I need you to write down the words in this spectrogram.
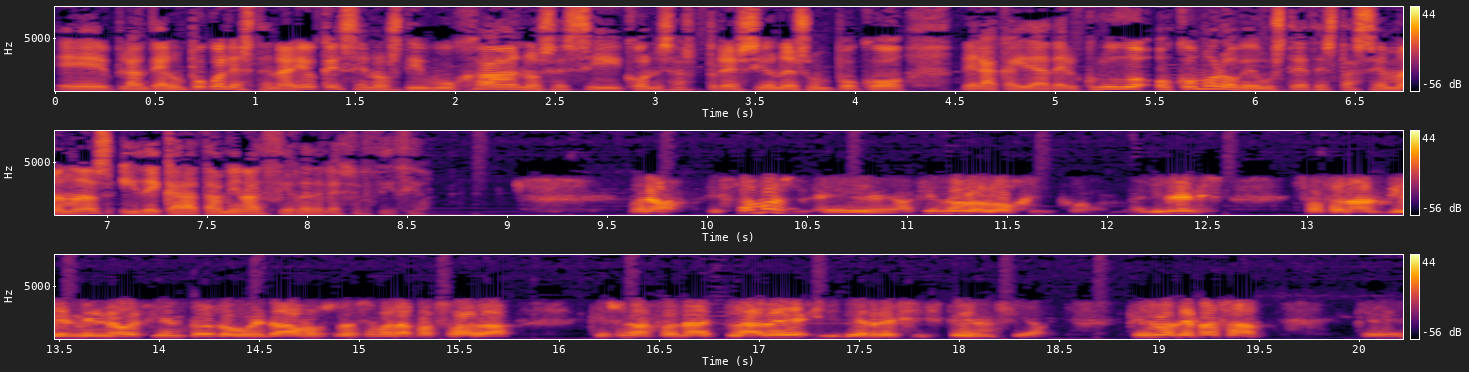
eh, plantear un poco el escenario que se nos dibuja, no sé si con esas presiones un poco de la caída del crudo o cómo lo ve usted estas semanas y de cara también al cierre del ejercicio. Bueno, estamos eh, haciendo lo lógico. El IBEX, esa zona 10.900, lo comentábamos la semana pasada, que es una zona clave y de resistencia. ¿Qué es lo que pasa? Que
